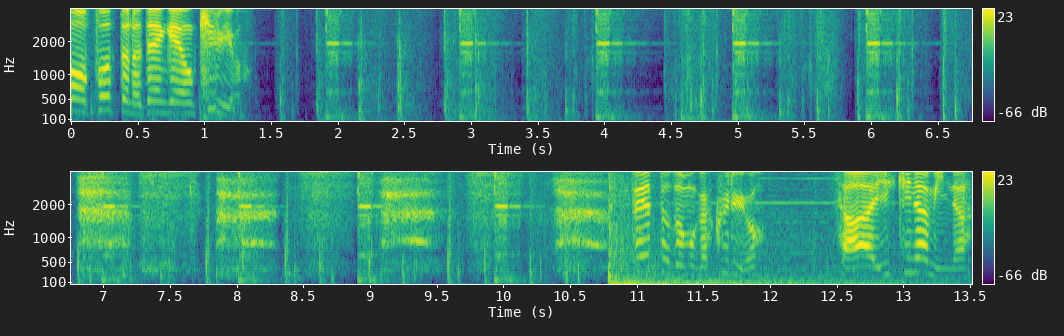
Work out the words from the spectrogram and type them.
もうポットの電源を切るよ。ゼットどもが来るよ。さあ行きなみんな。や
